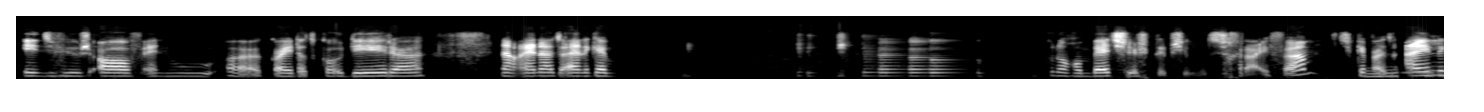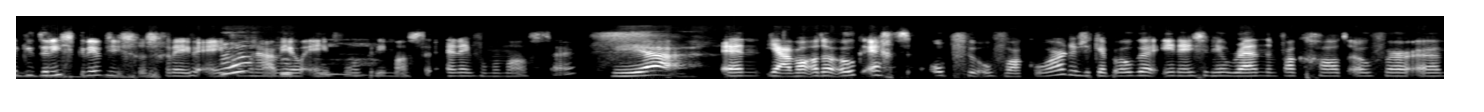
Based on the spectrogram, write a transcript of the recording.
interviews af en hoe kan je dat coderen? Nou, en uiteindelijk heb ik ook nog een bachelorscriptie moeten schrijven. Dus ik heb uiteindelijk drie scripties geschreven. één voor mijn HBO, één voor mijn pre-master en één voor mijn master. Ja. En ja, we hadden ook echt opvulvakken hoor. Dus ik heb ook eh, ineens een heel random vak gehad over ehm,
